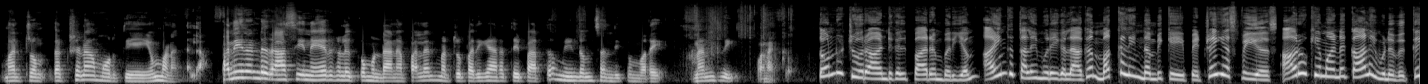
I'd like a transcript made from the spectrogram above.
மற்றும் தட்சிணாமூர்த்தியையும் வணங்கலாம். பனிரெண்டு ராசி நேயர்களுக்கும் உண்டான பலன் மற்றும் பரிகாரத்தை பார்த்து மீண்டும் சந்திக்கும் வரை நன்றி வணக்கம். தொன்னூற்றோரு ஆண்டுகள் பாரம்பரியம் ஐந்து தலைமுறைகளாக மக்களின் நம்பிக்கையை பெற்ற எஸ்பிஎஸ் ஆரோக்கியமான காலை உணவுக்கு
